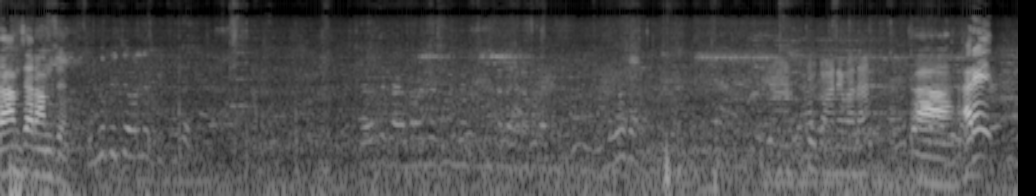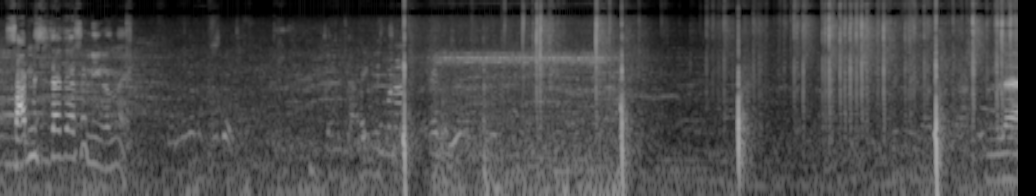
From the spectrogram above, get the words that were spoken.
आराम से आराम से। हाँ अरे सामने से जाते ऐसे नहीं करना। ले।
